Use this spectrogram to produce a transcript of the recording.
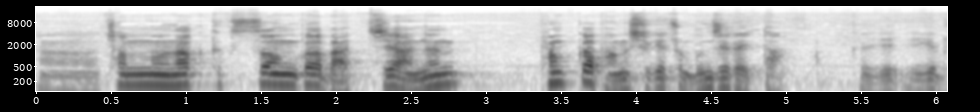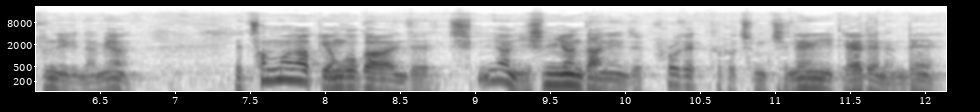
아, 천문학 특성과 맞지 않은 평가 방식에 좀 문제가 있다. 그 이- 이게 무슨 얘기냐면 천문학 연구가 이제 10년, 20년 단위 이제 프로젝트로 지금 진행이 돼야 되는데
